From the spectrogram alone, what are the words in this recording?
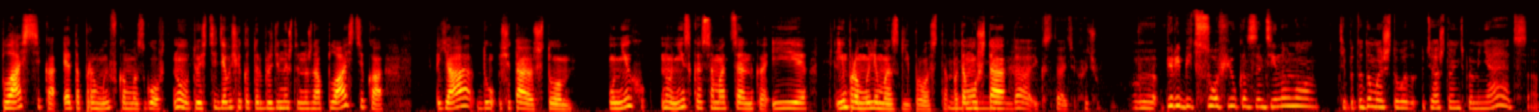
пластика — это промывка мозгов. Ну, то есть те девочки, которые убеждены, что им нужна пластика, я считаю, что у них, ну, низкая самооценка, и им промыли мозги просто. Потому М, что Да, и, кстати, хочу э, перебить Софью Константиновну. Типа, ты думаешь, что вот у тебя что-нибудь поменяется?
